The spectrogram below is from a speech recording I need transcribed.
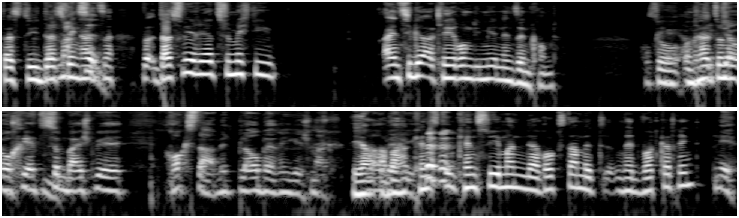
dass die deswegen halt, Sinn. das wäre jetzt für mich die einzige Erklärung, die mir in den Sinn kommt. So, Okay, und aber halt gibt so ja eine- auch jetzt zum Beispiel Rockstar mit Blaubeergeschmack. Ja, aber Blaubeerige. kennst du, kennst du jemanden, der Rockstar mit, mit Wodka trinkt? Nee,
